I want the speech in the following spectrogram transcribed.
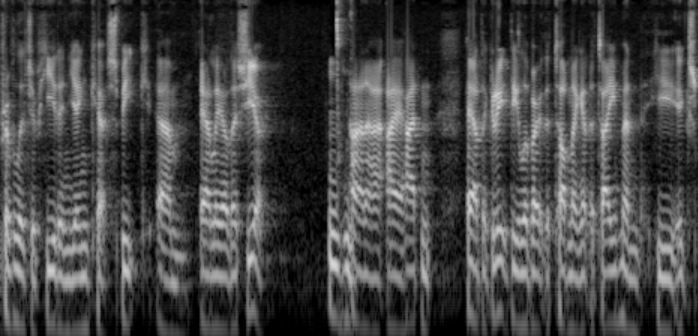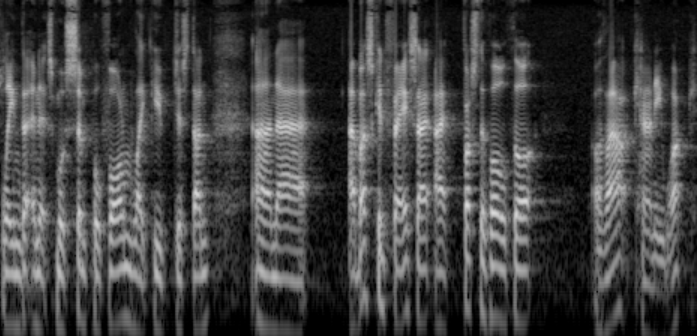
privilege of hearing Yinka speak um, earlier this year, mm-hmm. and I, I hadn't heard a great deal about the turning at the time, and he explained it in its most simple form, like you've just done. And uh, I must confess, I, I, first of all thought, "Oh, that can't work."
